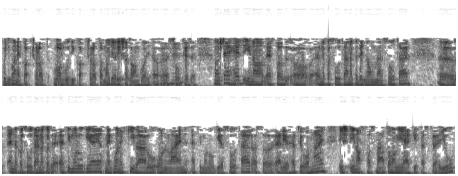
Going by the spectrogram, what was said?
hogy van-e kapcsolat, valódi kapcsolat a magyar és az angol uh-huh. szó között. Na most ehhez én a, ezt a, a, ennek a szótárnak, ez egy Longman szótár, ennek a szótárnak az etimológiáját, meg van egy kiváló online etimológia szótár, az elérhető online, és én azt használtam, ami elképesztően jó.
